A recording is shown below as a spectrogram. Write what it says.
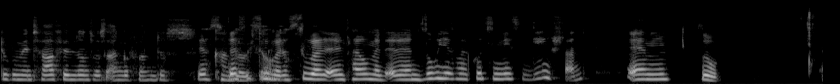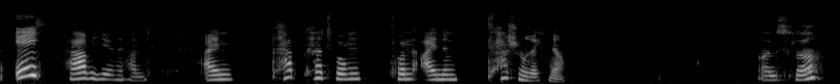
Dokumentarfilm, sonst was angefangen. Das, das, kann, das glaube ich, ist super, dauern. das ist super. Äh, kleinen Moment, äh, dann suche ich jetzt mal kurz den nächsten Gegenstand. Ähm, so. Ich habe hier in der Hand ein Pappkarton von einem Taschenrechner. Alles klar.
